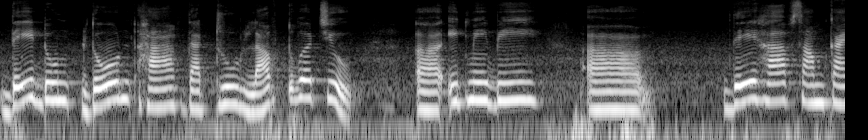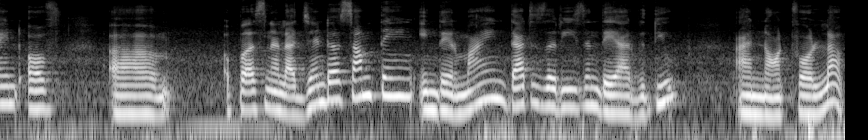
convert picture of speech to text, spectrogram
they don't don't have that true love towards you uh, it may be uh, they have some kind of um, a personal agenda something in their mind that is the reason they are with you and not for love.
